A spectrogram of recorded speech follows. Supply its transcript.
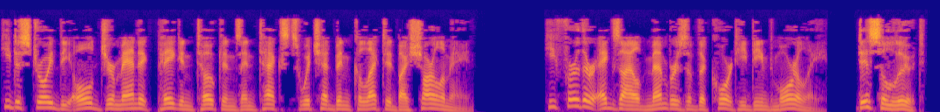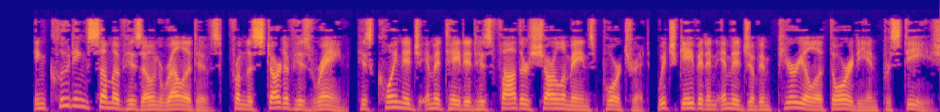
He destroyed the old Germanic pagan tokens and texts which had been collected by Charlemagne. He further exiled members of the court he deemed morally dissolute Including some of his own relatives, from the start of his reign, his coinage imitated his father Charlemagne's portrait, which gave it an image of imperial authority and prestige.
